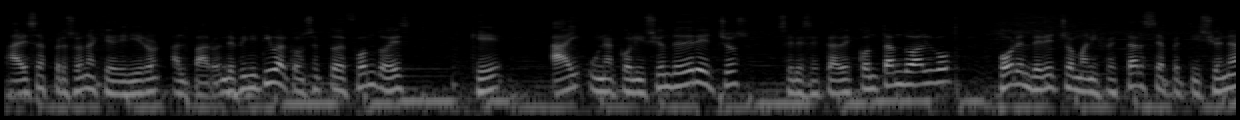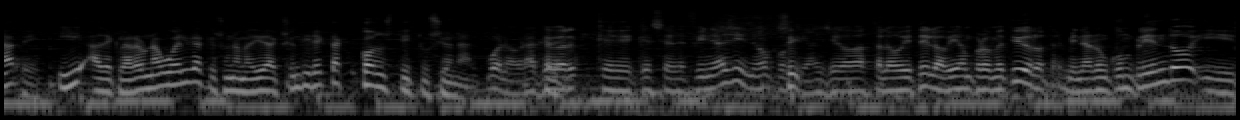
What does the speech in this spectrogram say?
a esas personas que adhirieron al paro. En definitiva, el concepto de fondo es que hay una colisión de derechos, se les está descontando algo por el derecho a manifestarse, a peticionar y a declarar una huelga, que es una medida de acción directa constitucional. Bueno, habrá que ver qué, se define allí, ¿no? Porque han llegado hasta la OIT, lo habían prometido, lo terminaron cumpliendo y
